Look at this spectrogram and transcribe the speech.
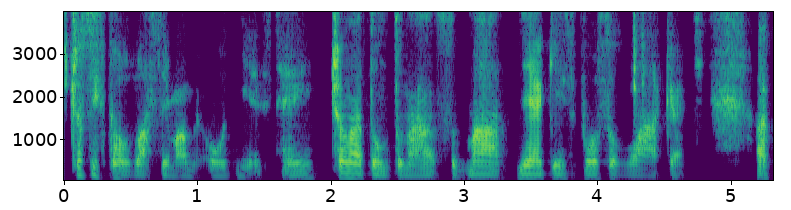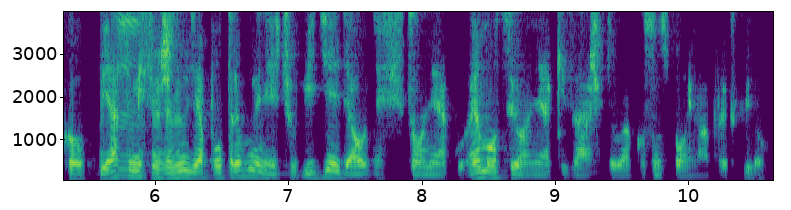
Čo si z toho vlastne máme odniesť? Hej? Čo na tomto nás má nejakým spôsobom lákať? Ako, ja si mm. myslím, že ľudia potrebujú niečo vidieť a odniesť z toho nejakú emociu a nejaký zážitok, ako som spomínal pred chvíľou.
